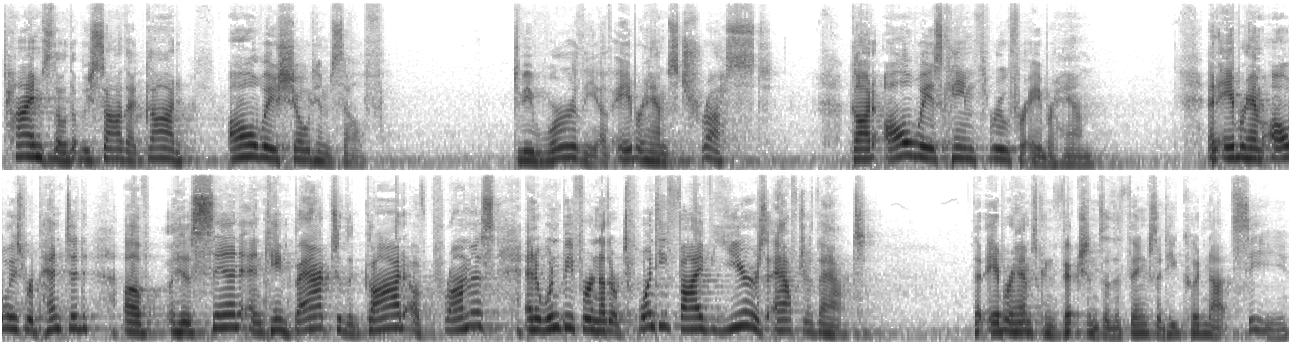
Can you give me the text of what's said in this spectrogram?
times, though, that we saw that God always showed himself to be worthy of Abraham's trust. God always came through for Abraham. And Abraham always repented of his sin and came back to the God of promise. And it wouldn't be for another 25 years after that that Abraham's convictions of the things that he could not see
